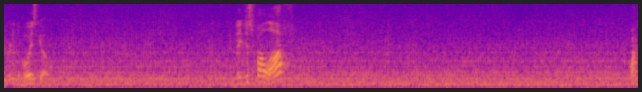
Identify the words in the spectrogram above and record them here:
Where did the boys go? They just fall off? What?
